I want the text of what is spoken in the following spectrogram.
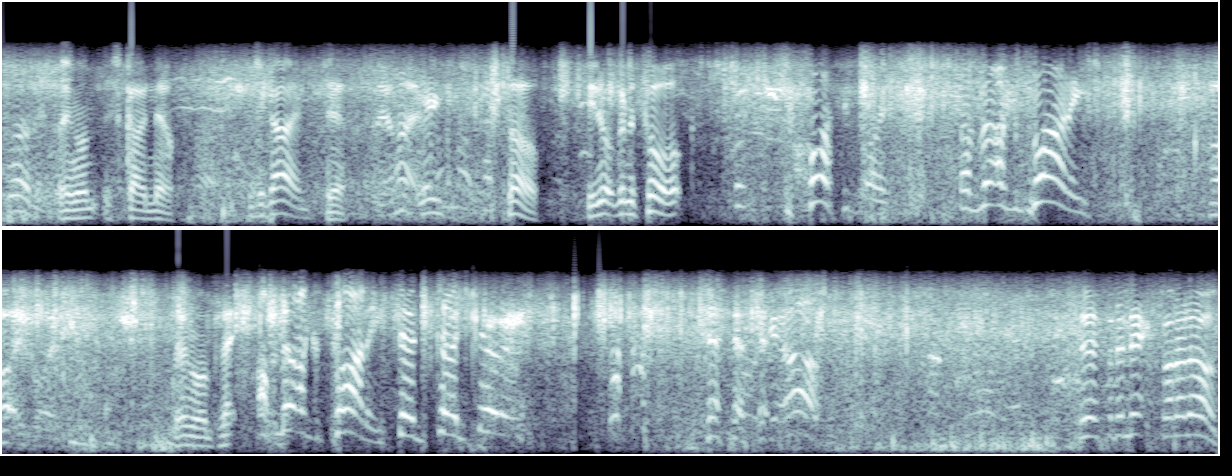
Hang on, it's going now. Is it going? Yeah. So, you're not going to talk? Party boy. I feel like a party. Party boy. Hang on, Plex. I feel like a party. Dun, dun, dun. Get up. Do it for the next one along.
